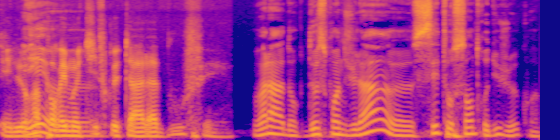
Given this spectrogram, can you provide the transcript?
Et le rapport euh, émotif que tu as à la bouffe. Voilà, donc de ce point de vue-là, euh, c'est au centre du jeu. Quoi.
